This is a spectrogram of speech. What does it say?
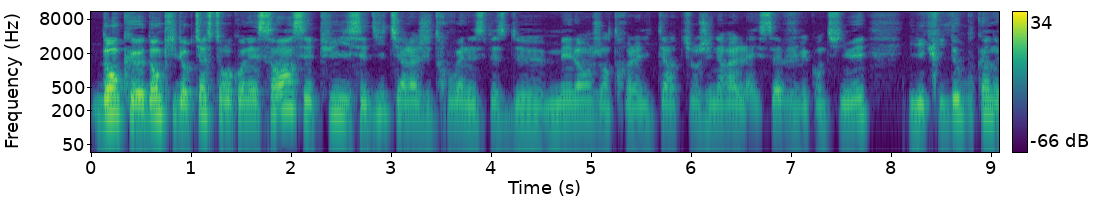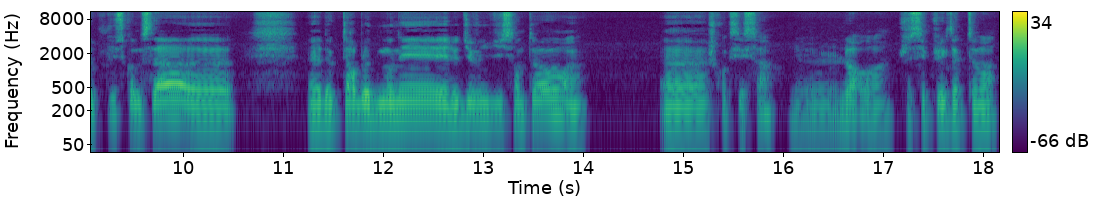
donc euh, donc il obtient cette reconnaissance et puis il s'est dit tiens là j'ai trouvé une espèce de mélange entre la littérature générale, la SF, je vais continuer. Il écrit deux bouquins de plus comme ça, euh, euh Docteur Blood Money et Le Dieu venu du Centaure. Euh, je crois que c'est ça, l'ordre, je sais plus exactement.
